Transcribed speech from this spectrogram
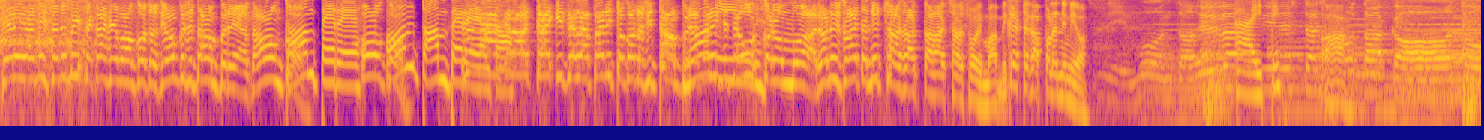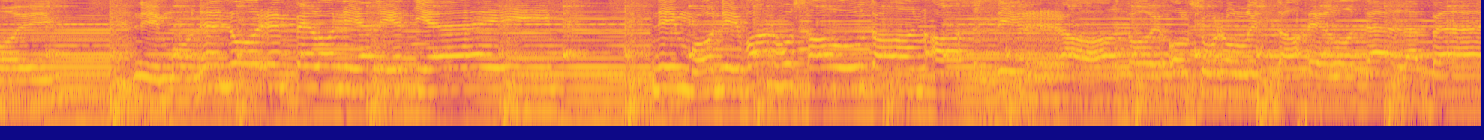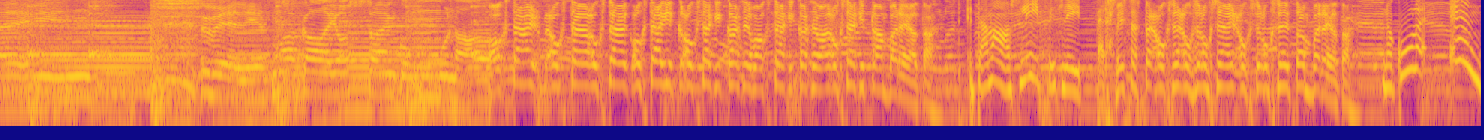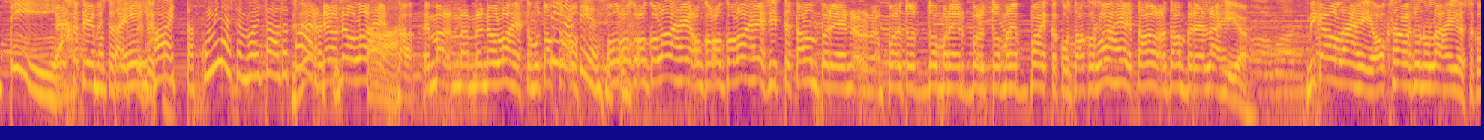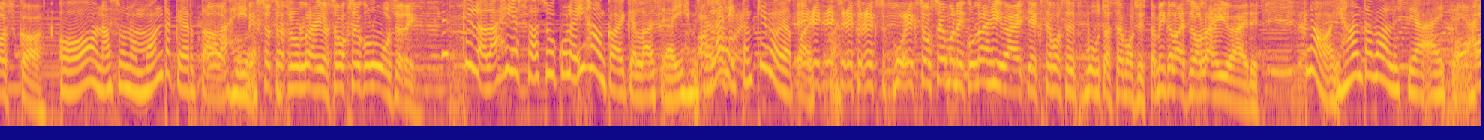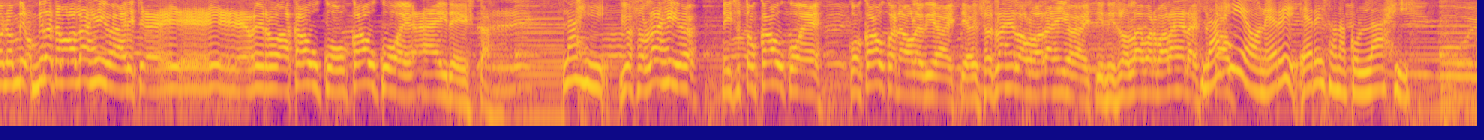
Selvitään, missä, nyt mistä Kaseva on kotoisin. Onko se Tampereelta? Onko? Tampere. Onko? On Tampereelta. No mä sanoin, että kaikki siellä bändit on kotoisin Tampereelta. No Miksi sä niin. uskonut mua? No nyt laita, nyt saa saattaa laittaa soimaan. Mikä tämä kappaleen nimi on? Äiti. Aha. kaatoi. Niin monen nuoren pelon jäljet jäi. Niin moni vanhus hautaan asti raatoi. Ol surullista elo täällä päin. Veljet makaa jossain kummun alla. Onks tää, onks tää, onks tää, onks tääkin, onks tääkin kaseva, onks tääkin kaseva, onks tääkin Tampereelta? Tämä on Sleepy Sleepers. Mistä sitä, onks, ne- onks, onks, ne- onks, onks ne Tampereelta? No kuule, en tiedä. Etkö tiedä, mutta Sleepy ei Sleepers? haittaa, kun minä sen voin täältä Ne, ne, on- tarkistaa. ne on Lahesta. En mä, mä, mä, ne on Lahesta, mutta onko, on, on, onko, Lahe, onko, onko Lahe sitten Tampereen pa- to- tommonen, tommonen paikkakunta? Onko Lahe ta, Tampereen lähiö? Mikä on lähiö? Onko sä asunut lähiössä koskaan? Oon asunut monta kertaa Oo, Miksi sä lähiössä. oot asunut lähiössä? Onko se joku luuseri? Kyllä lähiössä asuu kuule ihan kaikenlaisia ihmisiä. Lähit on kivoja paikkoja. eikö- se ole semmonen kuin lähiöäiti? Eikö semmoista puhuta semmosista? Minkälaisia on lähiöäidit? No ihan tavallisia äitejä. No, mi- millä tavalla lähiöäidit e- e- eroaa kauko, kaukoäideistä? Lähi... Jos on lähiö, niin sitten on kaukoe, kun on kaukana olevia äitiä. Jos on lähellä oleva lähiöäiti, niin se on varmaan läheläistä kau- Lähi on eri, eri sana kuin lähi.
